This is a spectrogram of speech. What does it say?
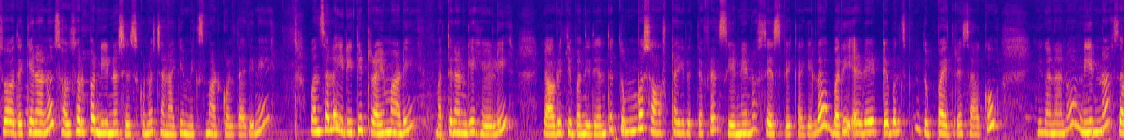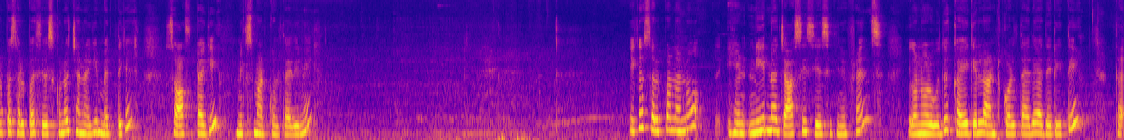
ಸೊ ಅದಕ್ಕೆ ನಾನು ಸ್ವಲ್ಪ ಸ್ವಲ್ಪ ನೀರನ್ನ ಸೇರಿಸ್ಕೊಂಡು ಚೆನ್ನಾಗಿ ಮಿಕ್ಸ್ ಮಾಡ್ಕೊಳ್ತಾ ಇದ್ದೀನಿ. ಒಂದು ಸಲ ಈ ರೀತಿ ಟ್ರೈ ಮಾಡಿ ಮತ್ತು ನನಗೆ ಹೇಳಿ ಯಾವ ರೀತಿ ಬಂದಿದೆ ಅಂತ ತುಂಬ ಸಾಫ್ಟಾಗಿರುತ್ತೆ ಫ್ರೆಂಡ್ಸ್ ಎಣ್ಣೆನೂ ಸೇರಿಸ್ಬೇಕಾಗಿಲ್ಲ ಬರೀ ಎರಡೇ ಟೇಬಲ್ ಸ್ಪೂನ್ ತುಪ್ಪ ಇದ್ದರೆ ಸಾಕು. ಈಗ ನಾನು ನೀರನ್ನ ಸ್ವಲ್ಪ ಸ್ವಲ್ಪ ಸೇರಿಸ್ಕೊಂಡು ಚೆನ್ನಾಗಿ ಮೆತ್ತಗೆ ಸಾಫ್ಟಾಗಿ ಮಿಕ್ಸ್ ಮಾಡ್ಕೊಳ್ತಾ ಇದ್ದೀನಿ. ಈಗ ಸ್ವಲ್ಪ ನಾನು ನೀರನ್ನ ಜಾಸ್ತಿ ಸೇರಿಸಿದ್ದೀನಿ ಫ್ರೆಂಡ್ಸ್ ಈಗ ನೋಡ್ಬೋದು ಕೈಗೆಲ್ಲ ಅಂಟ್ಕೊಳ್ತಾ ಇದೆ ಅದೇ ರೀತಿ. ತ,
